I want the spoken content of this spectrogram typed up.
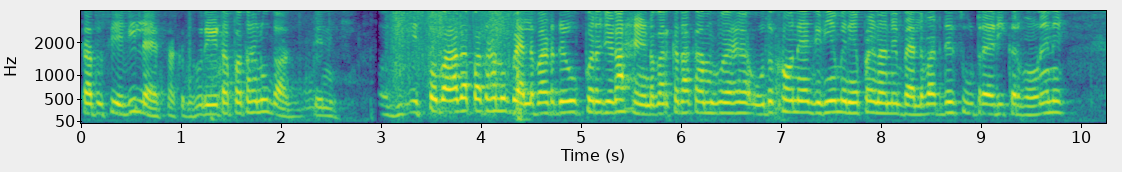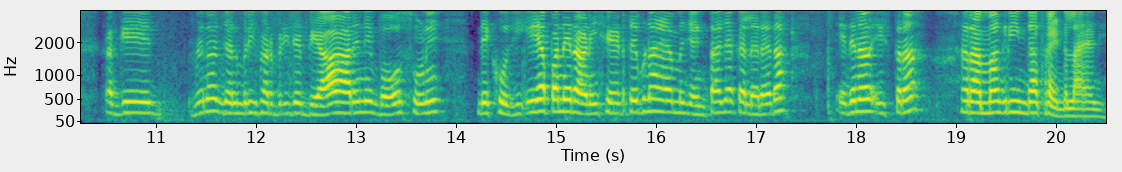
ਤਾਂ ਤੁਸੀਂ ਇਹ ਵੀ ਲੈ ਸਕਦੇ ਹੋ। ਰੇਟ ਆਪਾਂ ਤੁਹਾਨੂੰ ਦੱਸ ਦਿੱਤੇ ਨੇ ਜੀ। ਜੀ, ਇਸ ਤੋਂ ਬਾਅਦ ਆਪਾਂ ਤੁਹਾਨੂੰ ਬੈਲਵਟ ਦੇ ਉੱਪਰ ਜਿਹੜਾ ਹੈਂਡਵਰਕ ਦਾ ਕੰਮ ਹੋਇਆ ਹੈ, ਉਹ ਦਿਖਾਉਣੇ ਆ ਜਿਹੜੀਆਂ ਮੇਰੀਆਂ ਭੈਣਾਂ ਨੇ ਬੈਲਵਟ ਦੇ ਸੂਟ ਰੈਡੀ ਕਰਵਾਉਣੇ ਨੇ, ਅੱਗੇ ਹੈ ਨਾ, ਜਨਵਰੀ, ਫਰਵਰੀ ਦੇ ਵਿਆਹ ਆ ਰਹੇ ਨੇ, ਬਹੁਤ ਸੋਹਣੇ। ਦੇਖੋ ਜੀ, ਇਹ ਆਪਾਂ ਨੇ ਰਾਣੀ ਸ਼ੇਡ ਤੇ ਬਣਾਇਆ, ਮੈਜੈਂਟਾ ਜਿਹਾ ਕਲਰ ਹੈ ਇਹਦਾ। ਇਹਦੇ ਨਾਲ ਇਸ ਤਰ੍ਹਾਂ ਰਾਮਾ ਗ੍ਰੀਨ ਦਾ ਥ੍ਰੈਡ ਲਾਇਆ ਜੀ।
